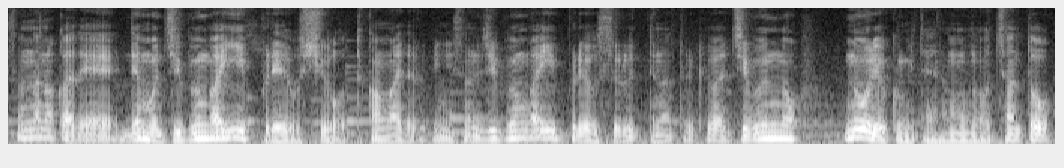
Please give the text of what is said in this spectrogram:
そんな中で、でも自分がいいプレーをしようって考えた時に、その自分がいいプレーをするってなった時は、自分の能力みたいなものをちゃんと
